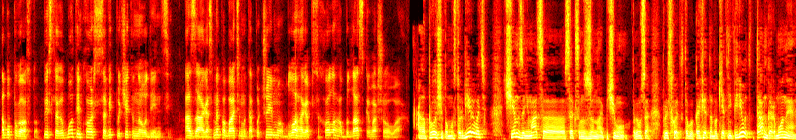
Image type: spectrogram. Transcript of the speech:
або просто після роботи їм хочеться відпочити наодинці. А зараз ми побачимо та почуємо блогера-психолога, будь ласка, ваша увага. э, проще помастурбировать, чем заниматься сексом с женой. Почему? Потому что происходит такой конфетно-букетный период, там гормоны,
